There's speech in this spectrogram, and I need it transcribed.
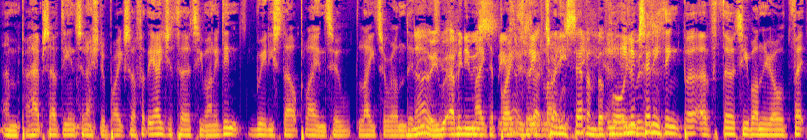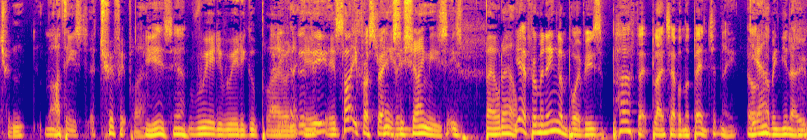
and perhaps have the international breaks off. At the age of thirty-one, he didn't really start playing until later on, did No, he? he- I mean, he was- made the he was breakthrough like late. 27 before He, he looks was- anything but a thirty-one-year-old veteran. Mm. I think he's a terrific player. He is, yeah. really, really good player. And And, the- the it- slightly frustrating It's a shame he's he's bailed out. Yeah, from an England point of view, he's a perfect player to have on the bench, isn't he? Yeah. I mean, you know,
